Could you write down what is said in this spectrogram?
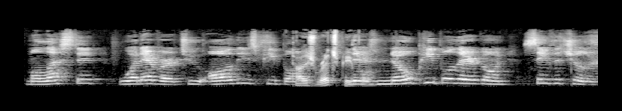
molested whatever to all these people. All these rich people. there's no people there going save the children.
